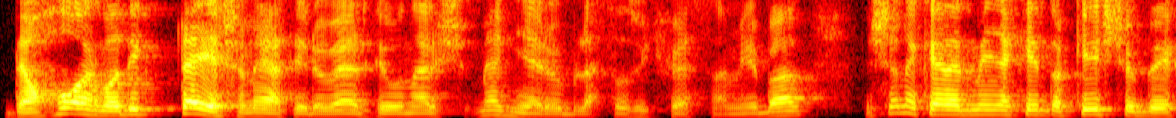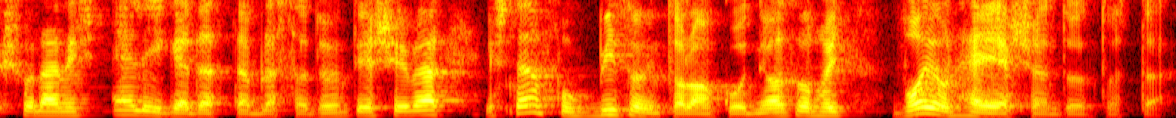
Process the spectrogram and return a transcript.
de a harmadik, teljesen eltérő verziónál is megnyerőbb lesz az ügyfél szemében, és ennek eredményeként a későbbiek során is elégedettebb lesz a döntésével, és nem fog bizonytalankodni azon, hogy vajon helyesen döntötte.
